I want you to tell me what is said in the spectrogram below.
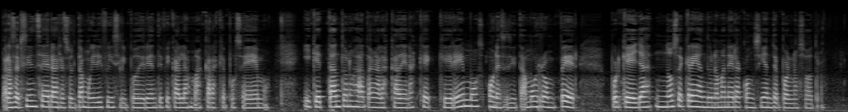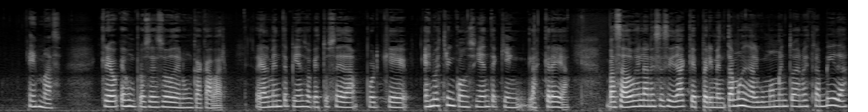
Para ser sincera, resulta muy difícil poder identificar las máscaras que poseemos y que tanto nos atan a las cadenas que queremos o necesitamos romper porque ellas no se crean de una manera consciente por nosotros. Es más, creo que es un proceso de nunca acabar. Realmente pienso que esto se da porque es nuestro inconsciente quien las crea, basados en la necesidad que experimentamos en algún momento de nuestras vidas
